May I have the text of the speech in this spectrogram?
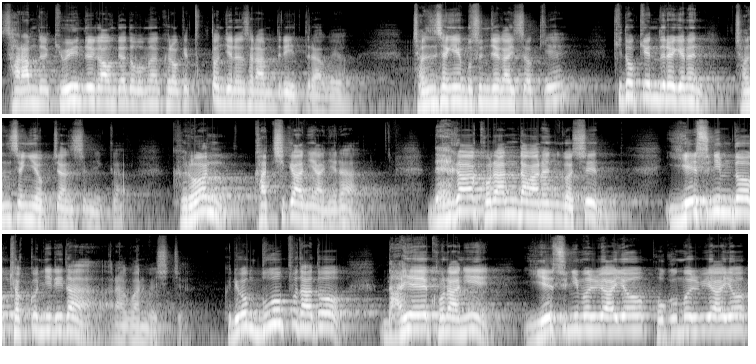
사람들 교인들 가운데도 보면 그렇게 툭 던지는 사람들이 있더라고요. 전생에 무슨 죄가 있었기에 기독교인들에게는 전생이 없지 않습니까? 그런 가치관이 아니라 내가 고난당하는 것은 예수님도 겪은 일이다 라고 하는 것이죠. 그리고 무엇보다도 나의 고난이 예수님을 위하여 복음을 위하여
